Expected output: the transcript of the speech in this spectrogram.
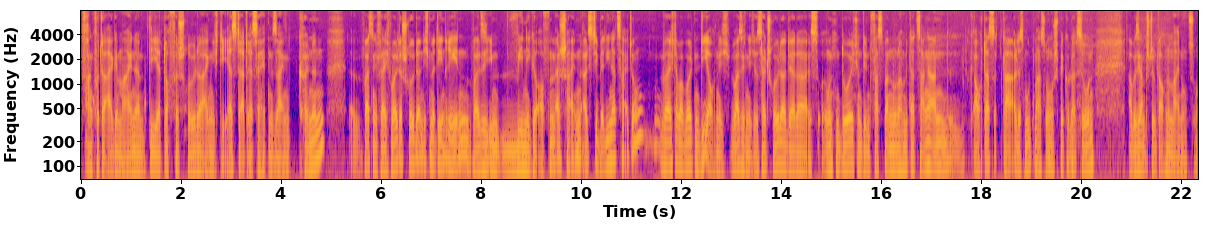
Frankfurter Allgemeine, die ja doch für Schröder eigentlich die erste Adresse hätten sein können. Äh, weiß nicht, vielleicht wollte Schröder nicht mit denen reden, weil sie ihm weniger offen erscheinen als die Berliner Zeitung. Vielleicht aber wollten die auch nicht, weiß ich nicht. Ist halt Schröder, der da ist unten durch und den fasst man nur noch mit einer Zange an. Auch das, klar, alles Mutmaßungen, Spekulationen. Aber sie haben bestimmt auch eine Meinung zu.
